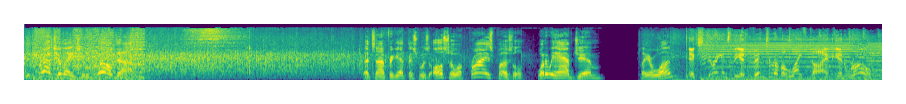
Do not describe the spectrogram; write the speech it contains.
Congratulations, well done. Let's not forget this was also a prize puzzle. What do we have, Jim? Player one? Experience the adventure of a lifetime in Rome.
